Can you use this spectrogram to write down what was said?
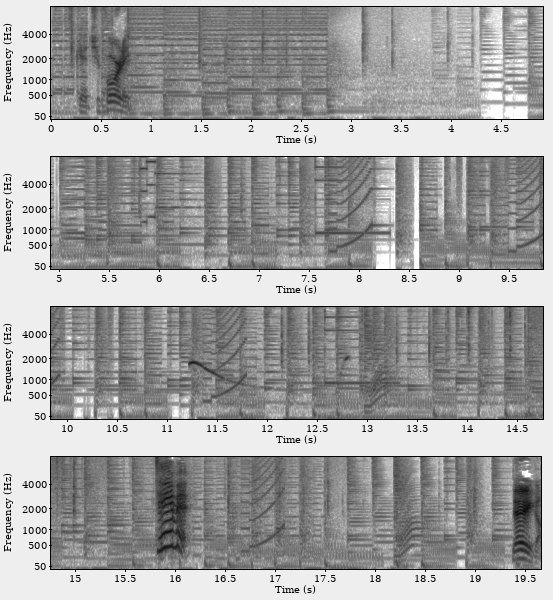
Let's get you 40. Damn it! There you go.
